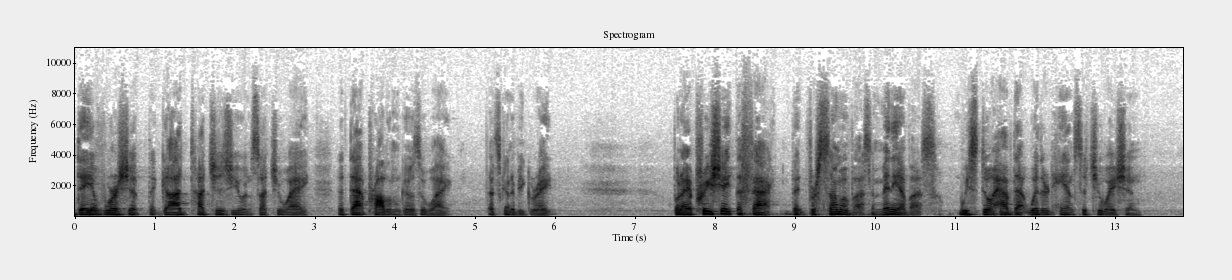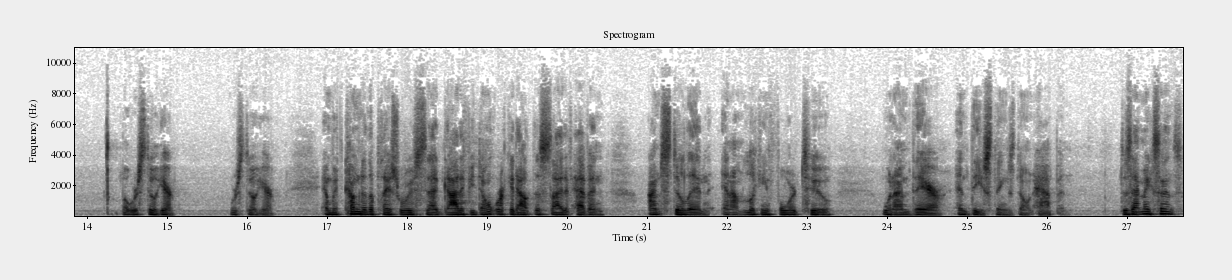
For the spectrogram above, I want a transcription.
day of worship that God touches you in such a way that that problem goes away. That's going to be great. But I appreciate the fact that for some of us, and many of us, we still have that withered hand situation, but we're still here. We're still here. And we've come to the place where we've said, God, if you don't work it out this side of heaven, I'm still in, and I'm looking forward to when I'm there and these things don't happen. Does that make sense?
